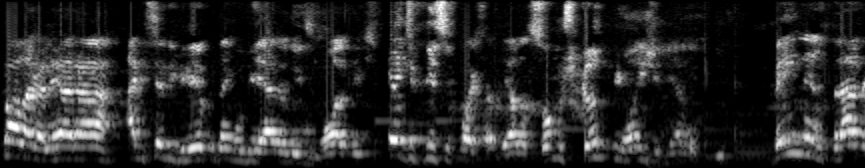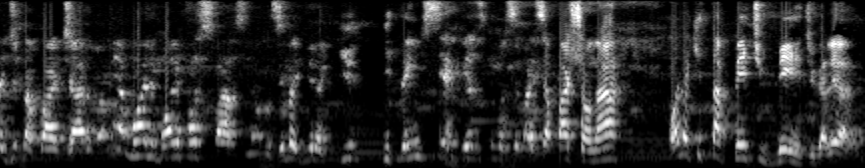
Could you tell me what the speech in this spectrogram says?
Fala galera, Alexandre Greco da Imobiliária dos Imóveis, Edifício Costa Bela, somos campeões de venda aqui. Bem na entrada de Itacoatiara, também é mole, mole, fácil, fácil, né? Você vai vir aqui e tenho certeza que você vai se apaixonar. Olha que tapete verde, galera.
